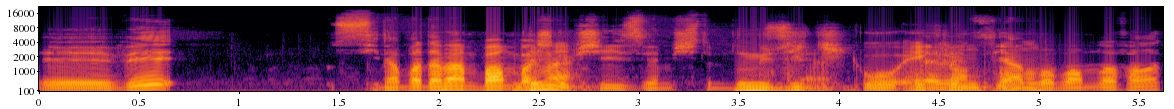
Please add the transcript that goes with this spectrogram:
E, ve sinemada ben bambaşka bir şey izlemiştim dedim Müzik, yani. o ekran Evet, yani falan. babamla falan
